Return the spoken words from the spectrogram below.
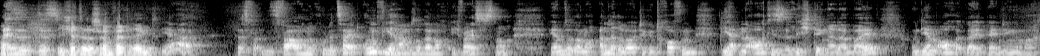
Also das, ich hätte das schon verdrängt. Ja, das war, das war auch eine coole Zeit. Und wir haben sogar noch, ich weiß es noch, wir haben sogar noch andere Leute getroffen, die hatten auch diese Lichtdinger dabei und die haben auch Lightpainting gemacht.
